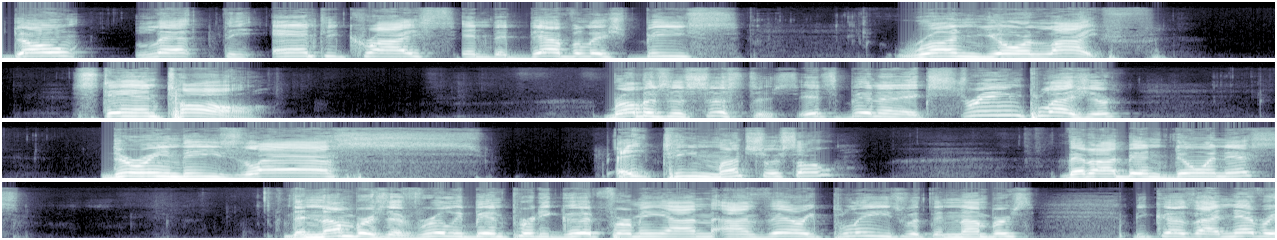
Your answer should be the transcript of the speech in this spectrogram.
don't let the Antichrist and the devilish beast run your life. Stand tall. Brothers and sisters, it's been an extreme pleasure during these last 18 months or so that I've been doing this. The numbers have really been pretty good for me. I'm I'm very pleased with the numbers because I never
